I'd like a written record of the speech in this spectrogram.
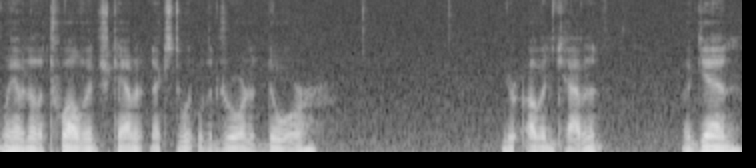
We have another 12-inch cabinet next to it with a drawer and a door. Your oven cabinet. Again,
